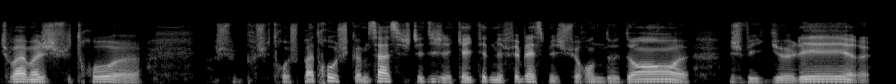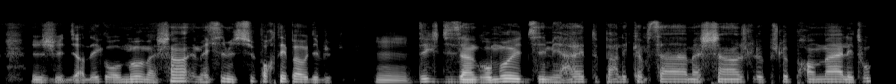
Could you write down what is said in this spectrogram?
Tu vois, moi, je suis trop. euh, je suis, je suis trop, je suis pas trop, je suis comme ça. Si je te dis, j'ai les qualités de mes faiblesses, mais je suis rentre dedans, euh, je vais gueuler, euh, je vais dire des gros mots, machin. Et Maxime, il supportait pas au début. Hmm. Dès que je disais un gros mot, il disait, mais arrête de parler comme ça, machin, je le, je le prends mal et tout.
